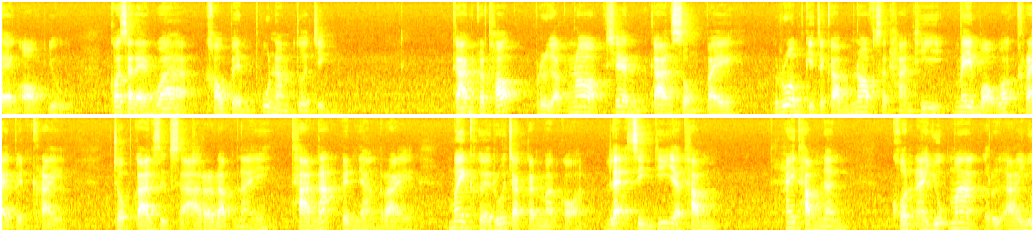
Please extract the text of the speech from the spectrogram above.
ดงออกอยู่ ก็แสดงว่าเขาเป็นผู้นำตัวจริง การกระเทาะเปลือกนอก เช่น การส่งไปร่วมกิจกรรมนอกสถานที่ไม่บอกว่าใครเป็นใคร จบการศึกษาระดับไหน ฐานะเป็นอย่างไร ไม่เคยรู้จักกันมาก่อน และสิ่งที่จะทำให้ทำนั้น คนอายุมากหรืออายุ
